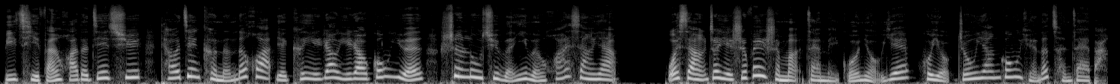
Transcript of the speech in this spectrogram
比起繁华的街区，条件可能的话，也可以绕一绕公园，顺路去闻一闻花香呀。我想，这也是为什么在美国纽约会有中央公园的存在吧。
